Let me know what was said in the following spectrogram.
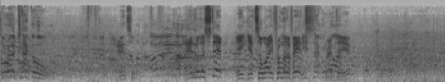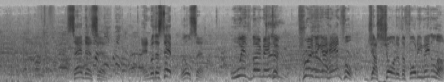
Zero tackle. Ansel. And with a step, he gets away from the defence. Grab there. Sanderson. And with a step, Wilson. With momentum, Two. proving a handful, just short of the 40-metre line.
